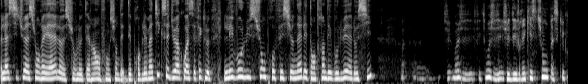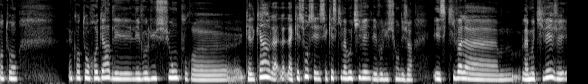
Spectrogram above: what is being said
la situation réelle sur le terrain en fonction des, problématiques. C'est dû à quoi? C'est fait que l'évolution professionnelle est en train d'évoluer elle aussi? Euh, Moi, effectivement, j'ai des vraies questions parce que quand on quand on regarde l'évolution pour euh, quelqu'un, la, question c'est qu'est-ce qui va motiver l'évolution déjà? Et ce qui va la, motiver,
